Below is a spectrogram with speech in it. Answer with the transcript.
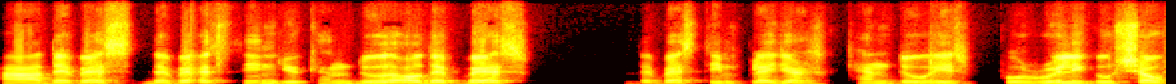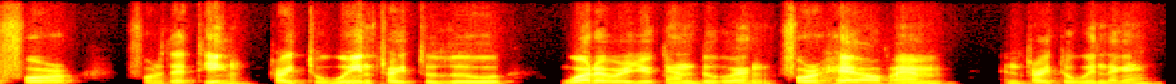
uh, the best the best thing you can do or the best the best team players can do is put really good show for for the team. Try to win. Try to do whatever you can do and for help and and try to win the game.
